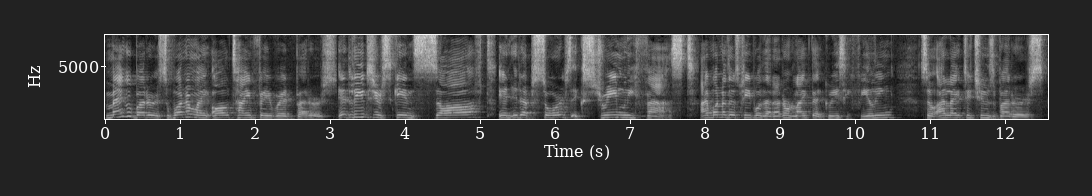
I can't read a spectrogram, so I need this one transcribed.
Mango butter is one of my all-time favorite butters. It leaves your skin soft and it absorbs extremely fast. I'm one of those people that I don't like that greasy feeling, so I like to choose butters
